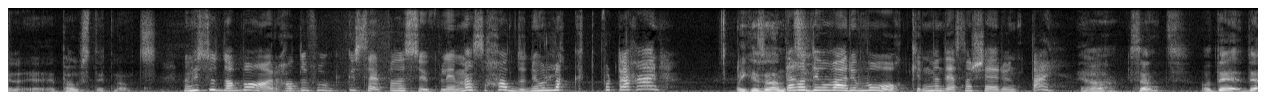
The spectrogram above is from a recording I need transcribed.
eh, Post-it notes. Men hvis du da bare hadde fokusert på det superlimet, så hadde du jo lagt bort det her. Ikke sant? Det hadde jo å være våken med det som skjer rundt deg. Ja, sant? Og det, det,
